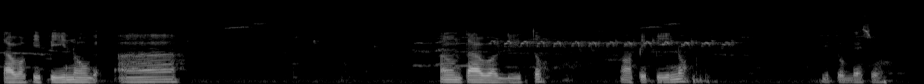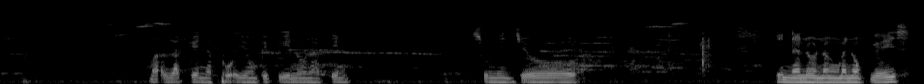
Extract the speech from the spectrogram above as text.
tawag pipino. Ah, anong tawag dito? Mga pipino. Dito guys oh. Malaki na po yung pipino natin. So medyo inano ng manok guys.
